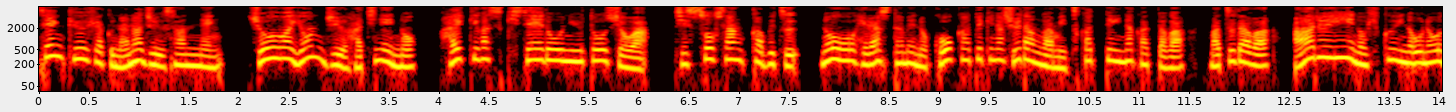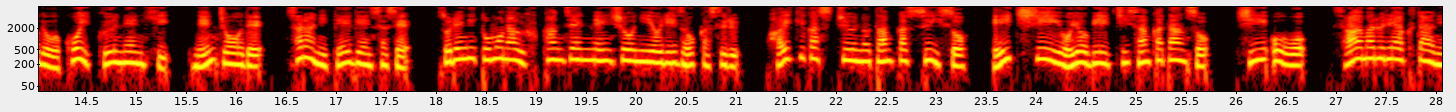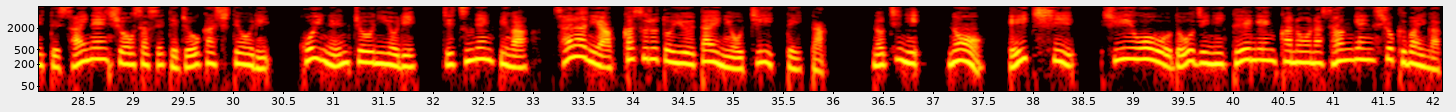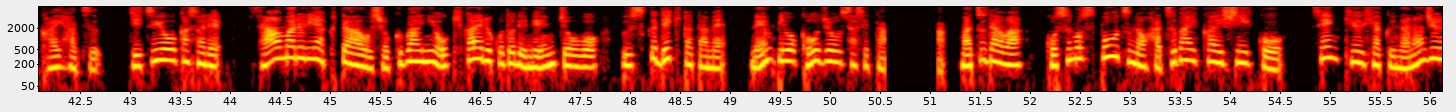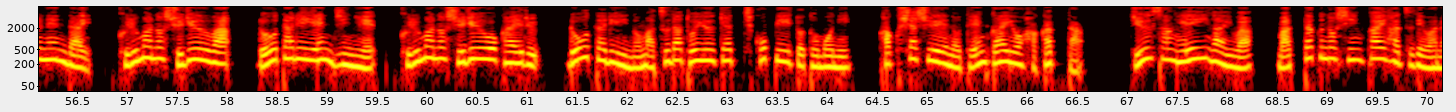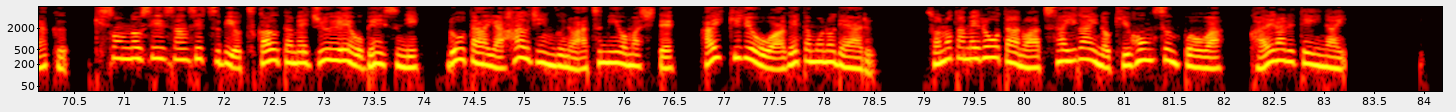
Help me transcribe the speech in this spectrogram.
1973年、昭和48年の排気ガス規制導入当初は、窒素酸化物、脳を減らすための効果的な手段が見つかっていなかったが、松田は RE の低い脳濃度を濃い空燃費、燃長でさらに低減させ、それに伴う不完全燃焼により増加する排気ガス中の炭化水素、HC 及び一酸化炭素、CO をサーマルリアクターにて再燃焼させて浄化しており、濃い燃長により、実燃費がさらに悪化するという体に陥っていた。後に、脳、HC、CO を同時に低減可能な三元触媒が開発、実用化され、サーマルリアクターを触媒に置き換えることで燃長を薄くできたため、燃費を向上させた。松田はコスモスポーツの発売開始以降、1970年代、車の主流はロータリーエンジンへ車の主流を変えるロータリーの松田というキャッチコピーとともに各車種への展開を図った。13A 以外は全くの新開発ではなく既存の生産設備を使うため 10A をベースにローターやハウジングの厚みを増して排気量を上げたものである。そのためローターの厚さ以外の基本寸法は変えられていない。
